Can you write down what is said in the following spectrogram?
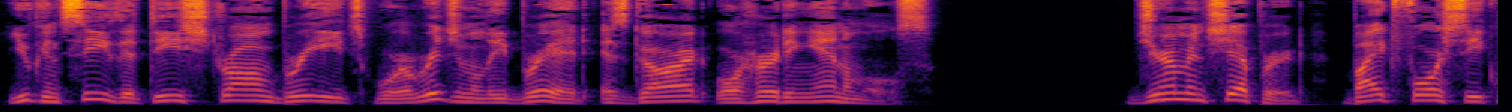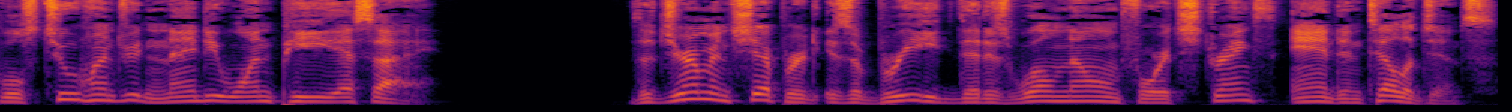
you can see that these strong breeds were originally bred as guard or herding animals. German Shepherd, bite force equals 291 psi. The German Shepherd is a breed that is well known for its strength and intelligence.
